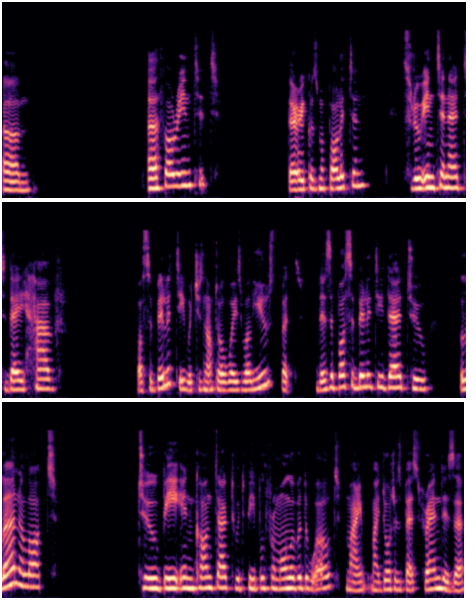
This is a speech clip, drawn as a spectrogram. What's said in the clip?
um, earth oriented, very cosmopolitan. Through internet, they have possibility, which is not always well used, but there's a possibility there to learn a lot, to be in contact with people from all over the world. My my daughter's best friend is a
